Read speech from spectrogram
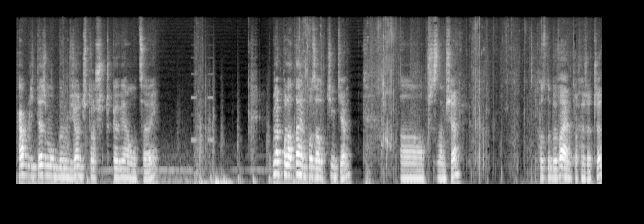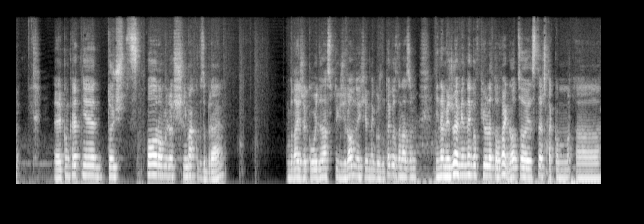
Kabli też mógłbym wziąć troszeczkę więcej. W ogóle polatałem poza odcinkiem, eee, przyznam się. I pozdobywałem trochę rzeczy. Konkretnie dość sporą ilość ślimaków zebrałem bodajże około 11 tych zielonych, jednego żółtego znalazłem i namierzyłem jednego fioletowego, co jest też taką... E...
